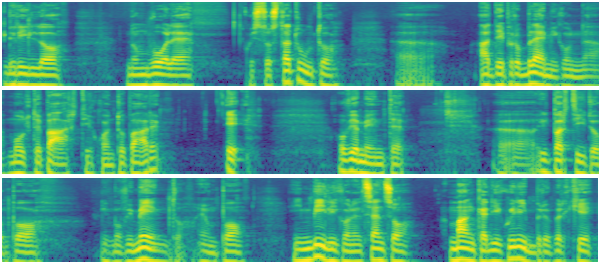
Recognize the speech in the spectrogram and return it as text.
Grillo non vuole questo statuto, eh, ha dei problemi con molte parti a quanto pare e ovviamente uh, il partito è un po' il movimento, è un po' in bilico, nel senso manca di equilibrio perché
